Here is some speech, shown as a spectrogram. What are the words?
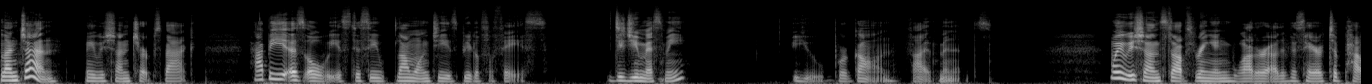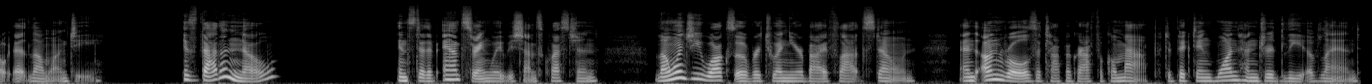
Lan Zhan, Wei Wuxian chirps back, Happy as always to see Lan Wangji's beautiful face. Did you miss me? You were gone five minutes. Wei Wuxian stops wringing water out of his hair to pout at Lan Wangji. Is that a no? Instead of answering Wei Wuxian's question, Lan Wangji walks over to a nearby flat stone and unrolls a topographical map depicting 100 li of land,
